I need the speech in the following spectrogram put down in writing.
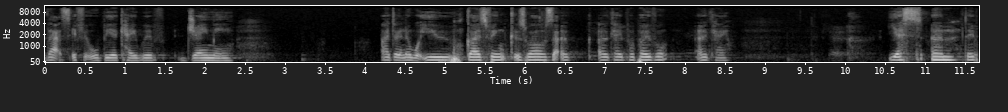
that's if it will be okay with Jamie. I don't know what you guys think as well. Is that a okay proposal? Okay. Yes, um, David.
